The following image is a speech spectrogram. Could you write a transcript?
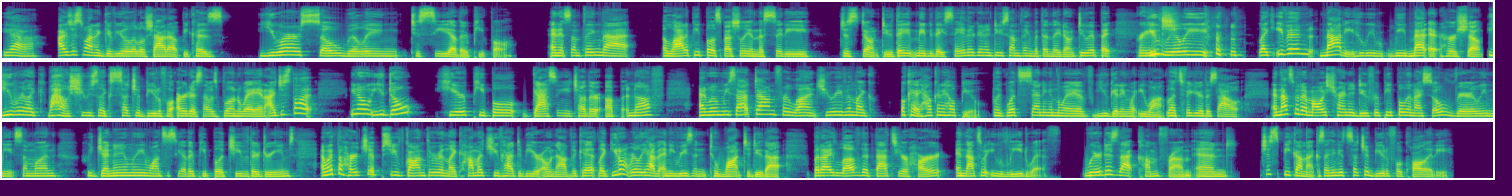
Yeah. I just want to give you a little shout out because you are so willing to see other people. And it's something that a lot of people, especially in the city, just don't do. They maybe they say they're going to do something, but then they don't do it. But you really like even Maddie, who we we met at her show. You were like, wow, she was like such a beautiful artist. I was blown away, and I just thought, you know, you don't hear people gassing each other up enough. And when we sat down for lunch, you were even like, okay, how can I help you? Like, what's standing in the way of you getting what you want? Let's figure this out. And that's what I'm always trying to do for people. And I so rarely meet someone who genuinely wants to see other people achieve their dreams. And with the hardships you've gone through and like how much you've had to be your own advocate, like you don't really have any reason to want to do that. But I love that that's your heart and that's what you lead with. Where does that come from? And just speak on that because I think it's such a beautiful quality.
